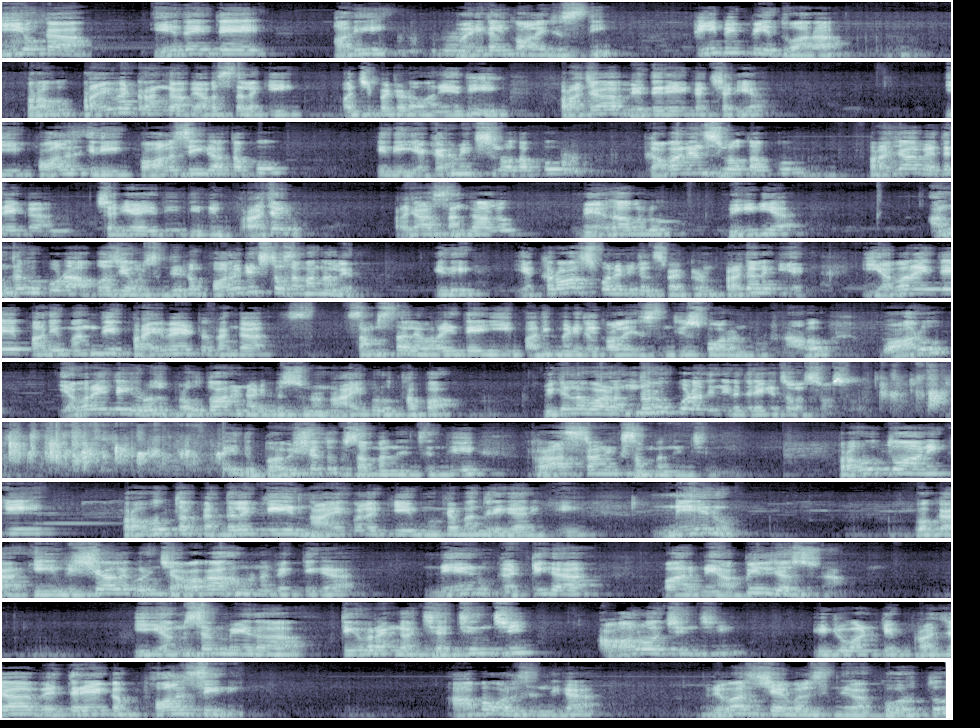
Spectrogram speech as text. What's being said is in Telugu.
ఈ యొక్క ఏదైతే పది మెడికల్ కాలేజెస్ని పీపీపీ ద్వారా ప్రభు ప్రైవేట్ రంగ వ్యవస్థలకి పంచిపెట్టడం అనేది ప్రజా వ్యతిరేక చర్య. ఈ పాలసీ ఇది పాలసీగా తప్పు ఇది ఎకనామిక్స్లో తప్పు గవర్నెన్స్లో తప్పు ప్రజా వ్యతిరేక చర్య ఇది. దీన్ని ప్రజలు ప్రజా సంఘాలు మేధావులు మీడియా అందరూ కూడా అపోజ్ చేయవలసింది. దీంట్లో పాలిటిక్స్తో సంబంధం లేదు. ఇది అక్రాస్ పొలిటికల్ స్పెక్ట్రమ్ ప్రజలకి ఎవరైతే పది మంది ప్రైవేట్ రంగ సంస్థలు ఎవరైతే ఈ పది మెడికల్ కాలేజెస్ తీసుకోవాలనుకుంటున్నారో వారు ఎవరైతే ఈ రోజు ప్రభుత్వాన్ని నడిపిస్తున్న నాయకులు తప్ప మిగిలిన వాళ్ళందరూ కూడా దీన్ని వ్యతిరేకించవలసిన అవసరం ఇది భవిష్యత్తుకు సంబంధించింది రాష్ట్రానికి సంబంధించింది. ప్రభుత్వానికి ప్రభుత్వ పెద్దలకి నాయకులకి ముఖ్యమంత్రి గారికి నేను ఒక ఈ విషయాల గురించి అవగాహన ఉన్న వ్యక్తిగా నేను గట్టిగా వారిని అప్పీల్ చేస్తున్నాను ఈ అంశం మీద తీవ్రంగా చర్చించి ఆలోచించి ఇటువంటి ప్రజా వ్యతిరేక పాలసీని ఆపవలసిందిగా రివర్స్ చేయవలసిందిగా కోరుతూ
